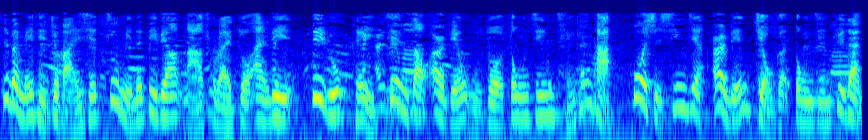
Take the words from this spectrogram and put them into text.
日本媒体就把一些著名的地标拿出来做案例，例如可以建造二点五座东京晴空塔，或是新建二点九个东京巨蛋，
